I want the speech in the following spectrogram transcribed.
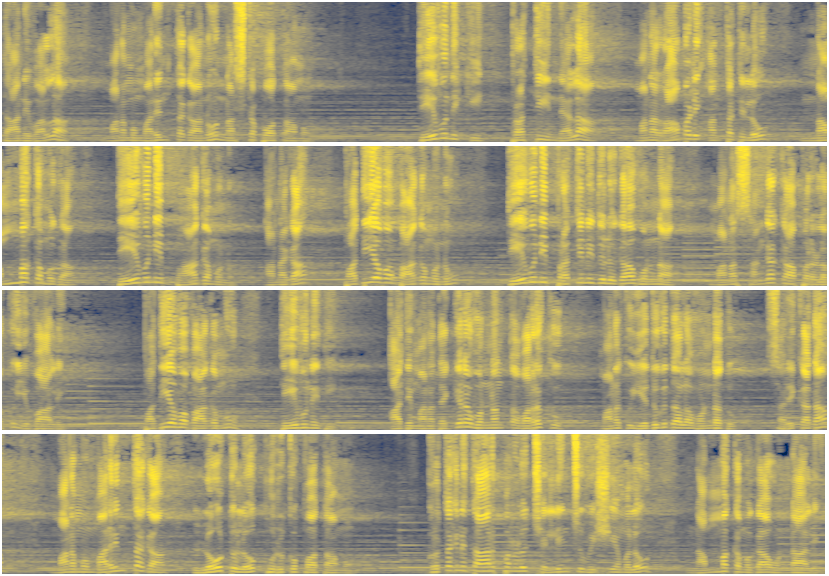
దానివల్ల మనము మరింతగానో నష్టపోతాము. దేవునికి ప్రతి నెల మన రాబడి అంతటిలో నమ్మకముగా దేవుని భాగమును అనగా పదియవ భాగమును దేవుని ప్రతినిధులుగా ఉన్న మన సంఘ కాపరులకు ఇవ్వాలి. పదియవ భాగము దేవునిది. అది మన దగ్గర ఉన్నంత వరకు మనకు ఎదుగుదల ఉండదు. సరికదా? మనము మరింతగా లోటులో కురుకుపోతాము. కృతజ్ఞతార్పణలు చెల్లించు విషయములో నమ్మకముగా ఉండాలి.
